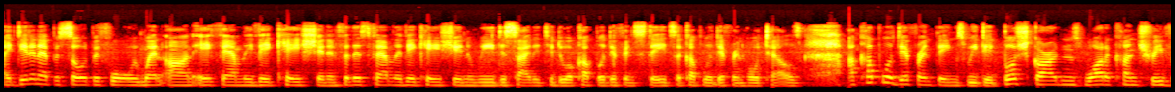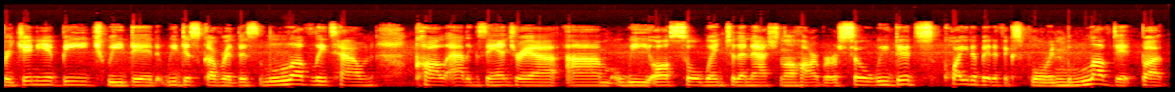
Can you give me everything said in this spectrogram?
I did an episode before we went on a family vacation, and for this family vacation, we decided to do a couple of different states, a couple of different hotels, a couple of different things. We did Busch Gardens, Water Country, Virginia Beach. We did. We discovered this lovely town called Alexandria. Um, we also went to the National Harbor, so we did quite a bit of exploring exploring. Loved it, but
